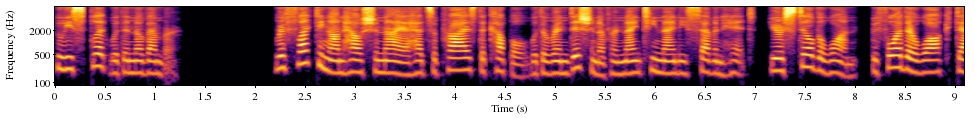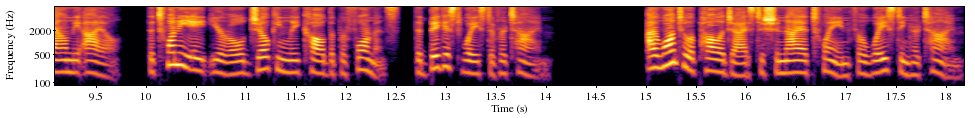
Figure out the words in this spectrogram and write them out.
who he split with in November. Reflecting on how Shania had surprised the couple with a rendition of her 1997 hit, You're Still the One, before their walk down the aisle, the 28-year-old jokingly called the performance, the biggest waste of her time. I want to apologize to Shania Twain for wasting her time,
